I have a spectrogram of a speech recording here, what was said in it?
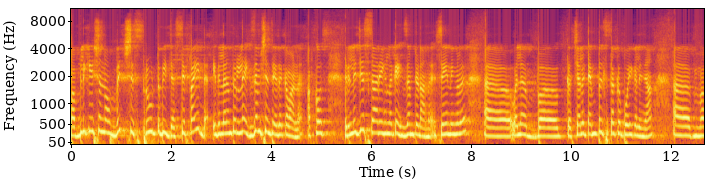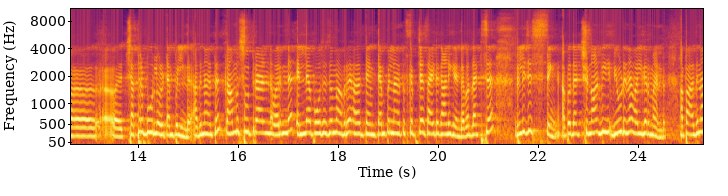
publication of which is prove to be justified ഇതിനകത്തുള്ള എക്സംഷൻസ് ഏതൊക്കെയാണ്? അഫ്കോഴ്സ് റിലീജിയസ് കാര്യങ്ങളൊക്കെ എക്സംപ്റ്റഡ് ആണ്. സേ നിങ്ങൾ വല്ല ബ- ചില ടെമ്പിൾസ്ക്കൊക്കെ പോയി കഴിഞ്ഞാൽ ഛത്രപൂരിൽ ഒരു ടെമ്പിൾ ഉണ്ട്. അതിനകത്ത് കാമസൂത്ര വരുന്ന എല്ലാ പോസസും അവർ ടെമ്പിളിനകത്ത് സ്ക്രിപ്റ്റേഴ്സ് ആയിട്ട് കാണിക്കുന്നുണ്ട്. അപ്പോൾ ദാറ്റ്സ് എ റിലീജിയസ് തിങ് അപ്പോൾ that should not be viewed in a vulgar manner അപ്പോൾ അതിനകത്ത്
